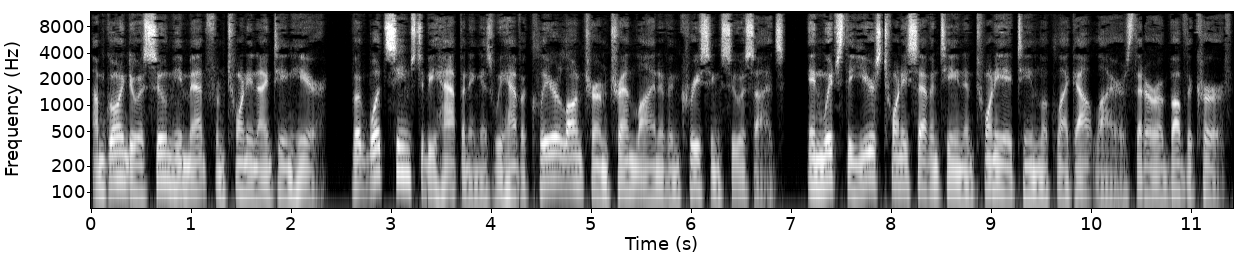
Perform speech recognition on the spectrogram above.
I'm going to assume he meant from 2019 here, but what seems to be happening is we have a clear long term trend line of increasing suicides, in which the years 2017 and 2018 look like outliers that are above the curve.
